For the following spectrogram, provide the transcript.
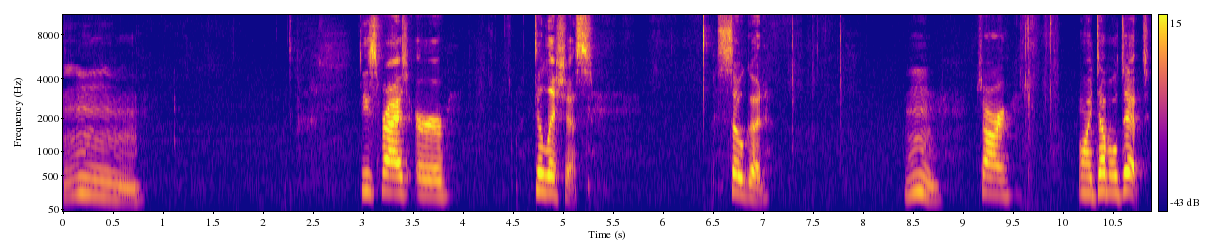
Mmm. These fries are delicious. So good. Mmm, sorry. Oh, I double dipped.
